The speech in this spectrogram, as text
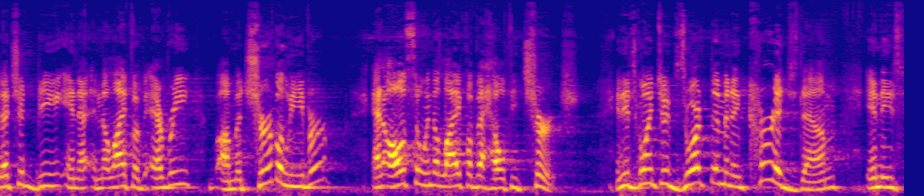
that should be in, a, in the life of every uh, mature believer and also in the life of a healthy church. And he's going to exhort them and encourage them in these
